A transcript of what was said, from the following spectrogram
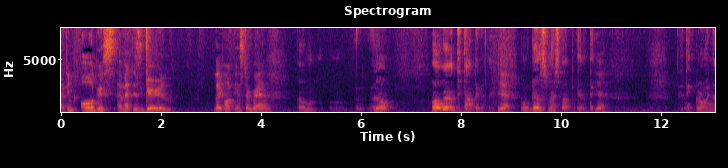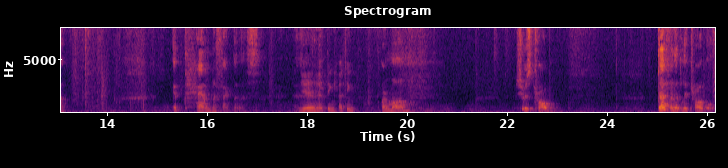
I think August I met this girl like on Instagram. Um, you know, while we're on the topic of like Yeah. when girls messed up kind of thing. Yeah. I think growing up, it had an effect on us. Yeah, I think I think Our mom, she was troubled. Definitely troubled.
